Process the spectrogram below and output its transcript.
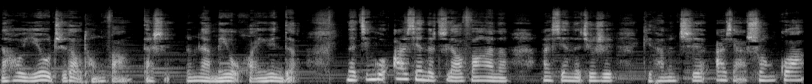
然后也有指导同房，但是仍然没有怀孕的。那经过二线的治疗方案呢？二线的就是给他们吃二甲双胍，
